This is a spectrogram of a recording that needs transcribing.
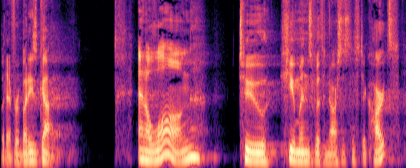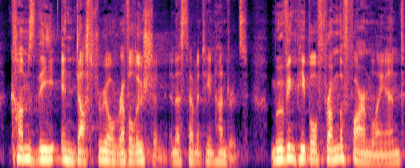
but everybody's got it. And along to humans with narcissistic hearts comes the Industrial Revolution in the 1700s, moving people from the farmland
